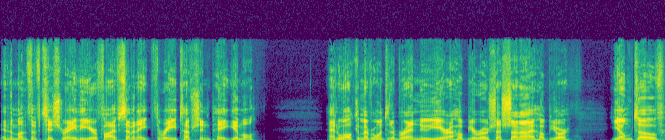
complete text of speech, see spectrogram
in the month of Tishrei, the year 5783, Tufshin Pei Gimel. And welcome everyone to the brand new year. I hope your Rosh Hashanah, I hope your Yom Tov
